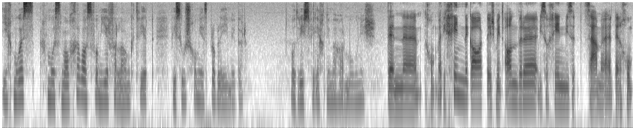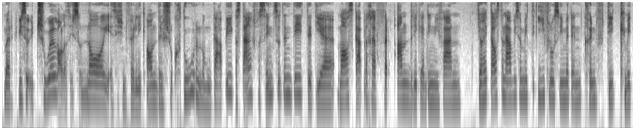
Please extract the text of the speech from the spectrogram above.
ich muss, ich muss machen, was von mir verlangt wird, weil sonst komme ich ein Problem über. Oder ist es vielleicht nicht mehr harmonisch? Dann äh, kommt man in den Kindergarten, ist mit anderen wie so Kindern wie so zusammen. Dann kommt man wie so in die Schule. Alles ist so neu, es ist eine völlig andere Struktur und Umgebung. Was denkst du, was sind so denn dort die maßgeblichen Veränderungen? Inwiefern ja, hat das dann auch wie so mit Einfluss, wie wir dann künftig mit,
